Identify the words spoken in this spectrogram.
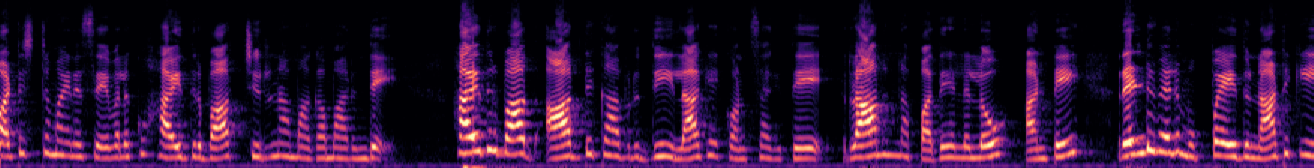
పటిష్టమైన సేవలకు హైదరాబాద్ చిరునామాగా మారింది. హైదరాబాద్ ఆర్థికాభివృద్ధి ఇలాగే కొనసాగితే రానున్న పదేళ్ళలో అంటే రెండు వేల ముప్పై ఐదు నాటికి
